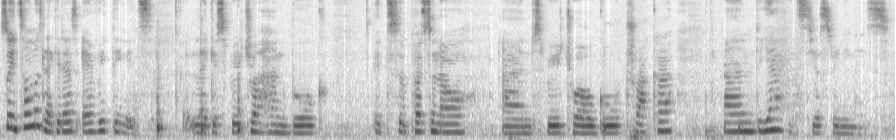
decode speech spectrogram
So it's almost like it has everything. It's like a spiritual handbook. It's a personal and spiritual goal tracker. And yeah it's just really nice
